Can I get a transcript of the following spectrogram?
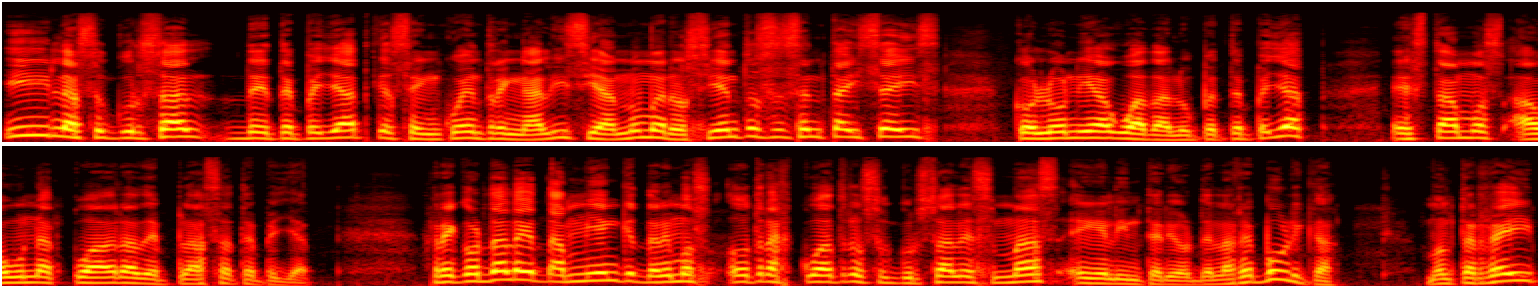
Y la sucursal de Tepeyat que se encuentra en Alicia número 166, Colonia Guadalupe Tepeyat. Estamos a una cuadra de Plaza Tepeyat. Recordarle también que tenemos otras cuatro sucursales más en el interior de la República. Monterrey,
